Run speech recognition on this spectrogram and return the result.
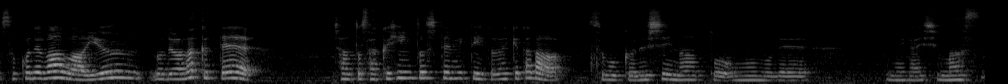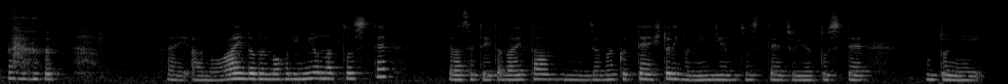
そこでわーわー言うのではなくてちゃんと作品として見ていただけたらすごく嬉しいなと思うのでお願いします。はいあのアイドルの堀美央奈としてやらせていただいたんじゃなくて一人の人間として女優として本当に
